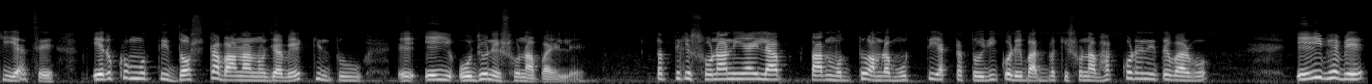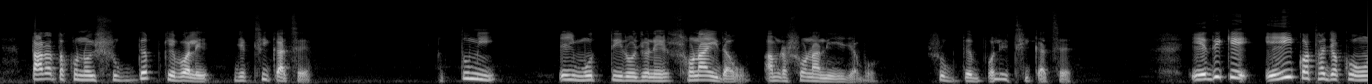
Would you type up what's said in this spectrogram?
কি আছে। এরকম মূর্তি দশটা বানানো যাবে কিন্তু এই ওজনে সোনা পাইলে। তার থেকে সোনা নিয়েই লাভ, তার মধ্যেও আমরা মূর্তি একটা তৈরি করে বাদবাকি সোনা ভাগ করে নিতে পারব। এই ভেবে তারা তখন ওই সুখদেবকে বলে যে, ঠিক আছে, তুমি এই মূর্তির ওজনে সোনাই দাও, আমরা সোনা নিয়ে যাব। সুখদেব বলে, ঠিক আছে। এদিকে এই কথা যখন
